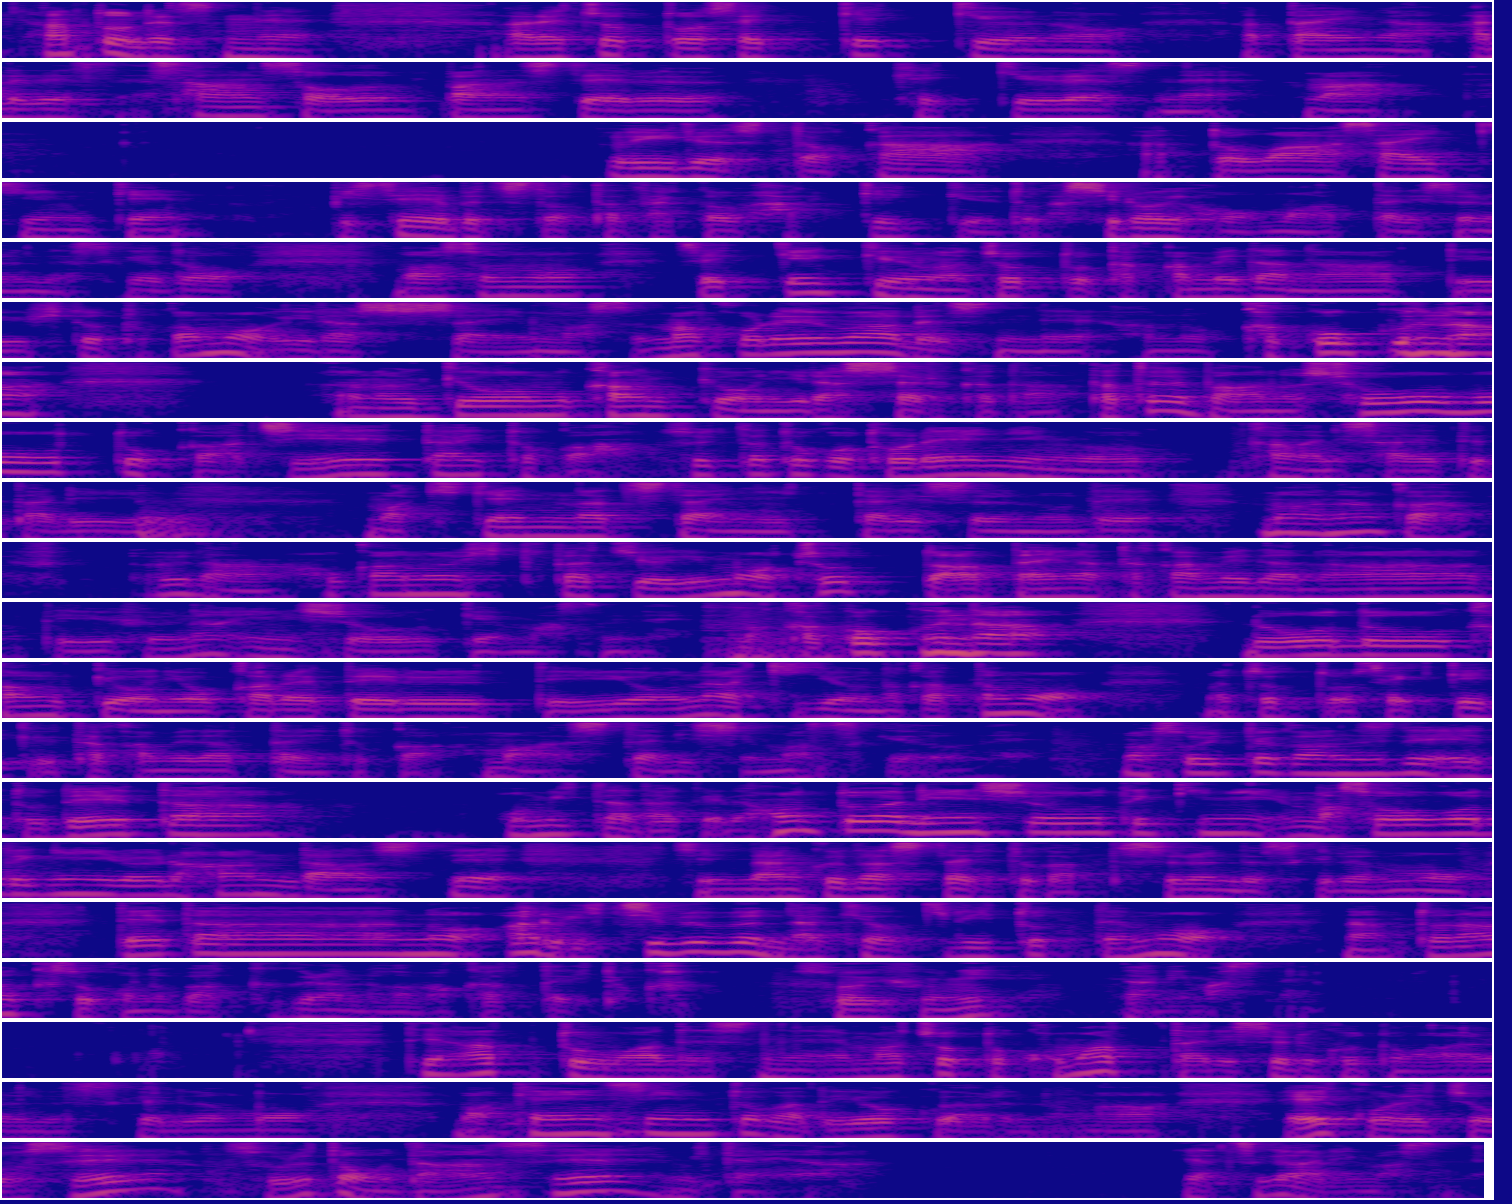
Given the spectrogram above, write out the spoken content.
あとですね、あれちょっと赤血球の値が、あれですね、酸素を運搬している血球ですね。まあ、ウイルスとか、あとは細菌系、微生物と戦う白血球とか白い方もあったりするんですけど、まあその赤血球がちょっと高めだなっていう人とかもいらっしゃいます。まあこれはですね、あの過酷なあの業務環境にいらっしゃる方、例えばあの消防とか自衛隊とか、そういったとこトレーニングをかなりされてたり、まあ、危険な地帯に行ったりするので、まあなんか普段他の人たちよりもちょっと値が高めだなっていう風な印象を受けますね。まあ、過酷な労働環境に置かれてるっていうような企業の方も、まあ、ちょっと赤血球高めだったりとか、まあしたりしますけどね。まあそういった感じで、えっと、データを見ただけで、本当は臨床的に、まあ総合的にいろいろ判断して、診断下したりとかってするんですけれども、データのある一部分だけを切り取っても、なんとなくそこのバックグラウンドが分かったりとか、そういうふうになりますね。で、あとはですね、まあ、ちょっと困ったりすることがあるんですけれども、まあ、検診とかでよくあるのが、え、これ女性？それとも男性？みたいなやつがありますね。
